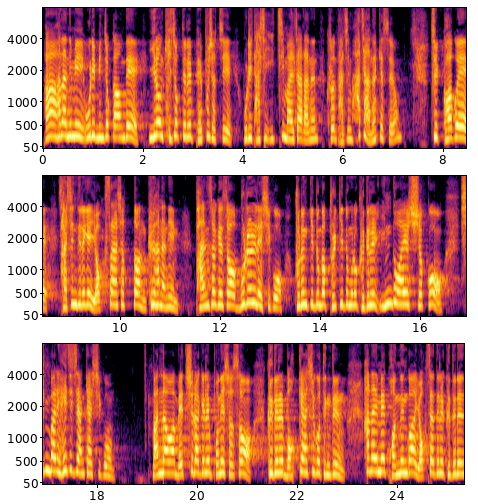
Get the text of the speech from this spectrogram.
아 하나님이 우리 민족 가운데 이런 기적들을 베푸셨지 우리 다시 잊지 말자라는 그런 다짐하지 않았겠어요? 즉 과거에 자신들에게 역사하셨던 그 하나님 반석에서 물을 내시고 구름 기둥과 불 기둥으로 그들을 인도하여 주셨고 신발이 해지지 않게 하시고 만나와 매출하기를 보내셔서 그들을 먹게 하시고 등등 하나님의 권능과 역사들을 그들은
